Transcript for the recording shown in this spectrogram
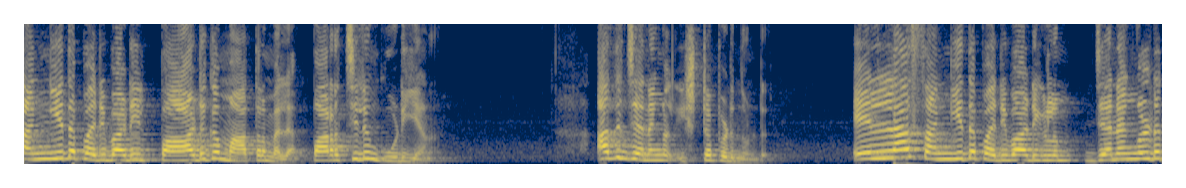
സംഗീത പരിപാടിയിൽ പാടുക മാത്രമല്ല പറച്ചിലും കൂടിയാണ്. അത് ജനങ്ങൾ ഇഷ്ടപ്പെടുന്നുണ്ട്. എല്ലാ സംഗീത പരിപാടികളും ജനങ്ങളുടെ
